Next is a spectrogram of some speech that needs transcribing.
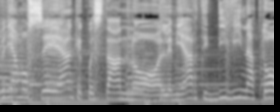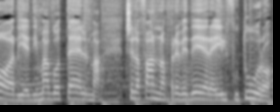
Vediamo se anche quest'anno le mie arti divinatorie di Mago Telma ce la fanno a prevedere il futuro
